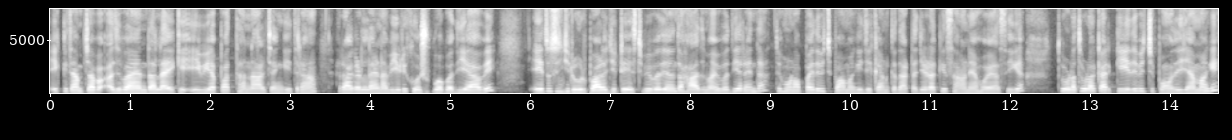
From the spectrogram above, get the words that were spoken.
ਇੱਕ ਚਮਚਾ ਅਜਵਾਇਣ ਦਾ ਲੈ ਕੇ ਇਹ ਵੀ ਆਪਾਂ ਹੱਥਾਂ ਨਾਲ ਚੰਗੀ ਤਰ੍ਹਾਂ ਰਗੜ ਲੈਣਾ, ਵੀ ਜਿਹੜੀ ਖੁਸ਼ਬੂ ਵਧੀਆ ਆਵੇ। ਇਹ ਤੁਸੀਂ ਜ਼ਰੂਰ ਪਾ ਲਓ ਜੀ ਟੇਸਟ ਵੀ ਵਧੀਆ ਹੁੰਦਾ ਹਾਜ਼ਮਾ ਵੀ ਵਧੀਆ ਰਹਿੰਦਾ। ਤੇ ਹੁਣ ਆਪਾਂ ਇਹਦੇ ਵਿੱਚ ਪਾਵਾਂਗੇ ਜੀ ਕਣਕ ਦਾ ਆਟਾ, ਜਿਹੜਾ ਕਿ ਸਾਣਿਆ ਹੋਇਆ ਸੀਗਾ। ਥੋੜਾ ਥੋੜਾ ਕਰਕੇ ਇਹਦੇ ਵਿੱਚ ਪਾਉਂਦੇ ਜਾਵਾਂਗੇ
